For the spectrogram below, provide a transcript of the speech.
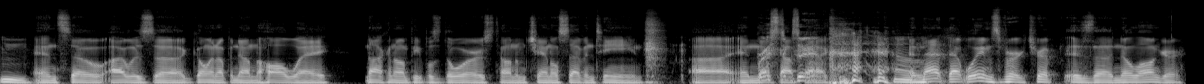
And so I was uh, going up and down the hallway, knocking on people's doors, telling them Channel 17, uh, and that Breast got exam. back. and that that Williamsburg trip is uh, no longer.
